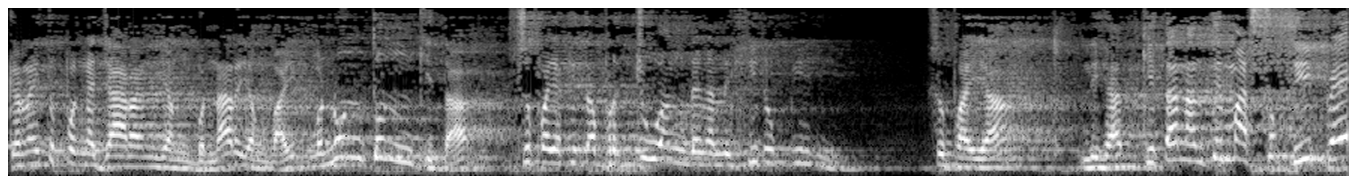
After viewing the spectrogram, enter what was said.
Karena itu pengajaran yang benar, yang baik menuntun kita supaya kita berjuang dengan hidup ini. Supaya lihat kita nanti masuk di pe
